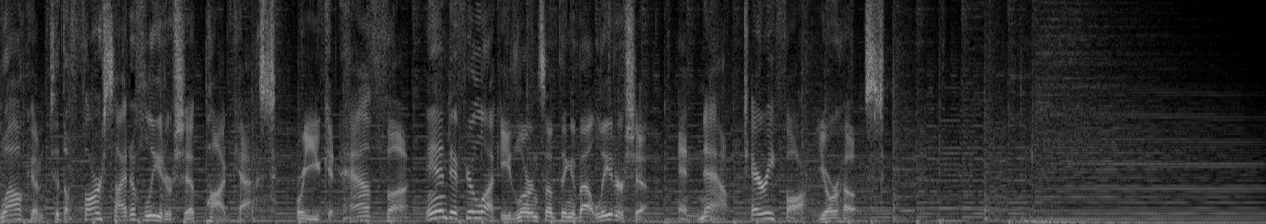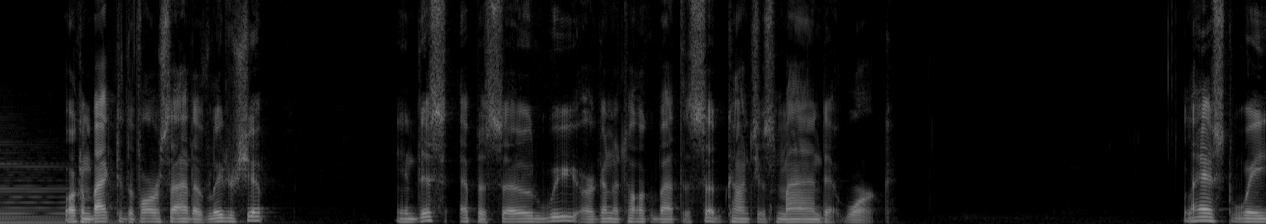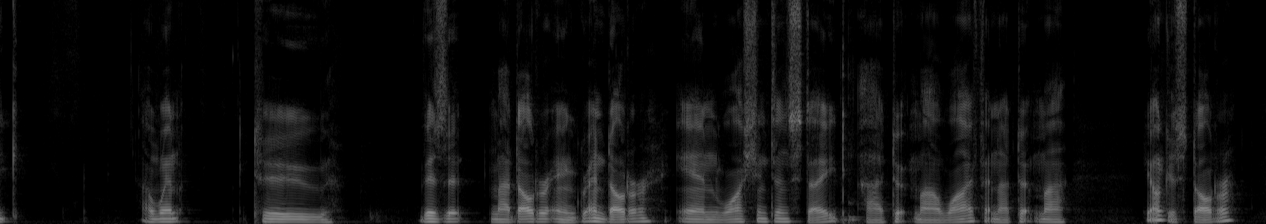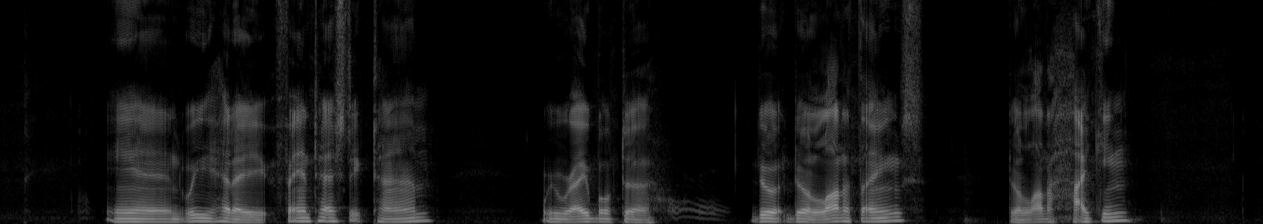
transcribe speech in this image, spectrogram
Welcome to the Farrside of Leadership podcast, where you can have fun and, if you're lucky, learn something about leadership. And now, Terry Farr, your host. Welcome back to the Farrside of Leadership. In this episode, we are going to talk about the subconscious mind at work. Last week, I went to visit my daughter and granddaughter in Washington State. I took my wife and I took my youngest daughter, and we had a fantastic time. We were able to do do a lot of things, do a lot of hiking,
